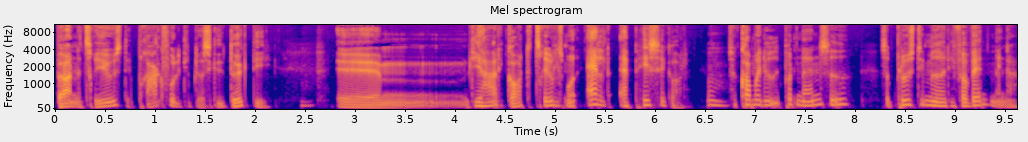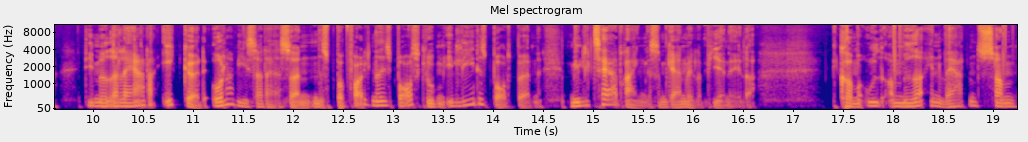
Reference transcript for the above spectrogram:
Børnene trives, det er pragtfuldt, de bliver skide dygtige. Mm. Øhm, de har det godt, trivelsmål. Alt er pissegodt. Mm. Så kommer de ud på den anden side. Så pludselig møder de forventninger. De møder lærere, der ikke gør det. Underviser, der er sådan. Folk nede i sportsklubben, elitesportsbørnene, militærdrengene, som gerne vil pigerne, eller de kommer ud og møder en verden, som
